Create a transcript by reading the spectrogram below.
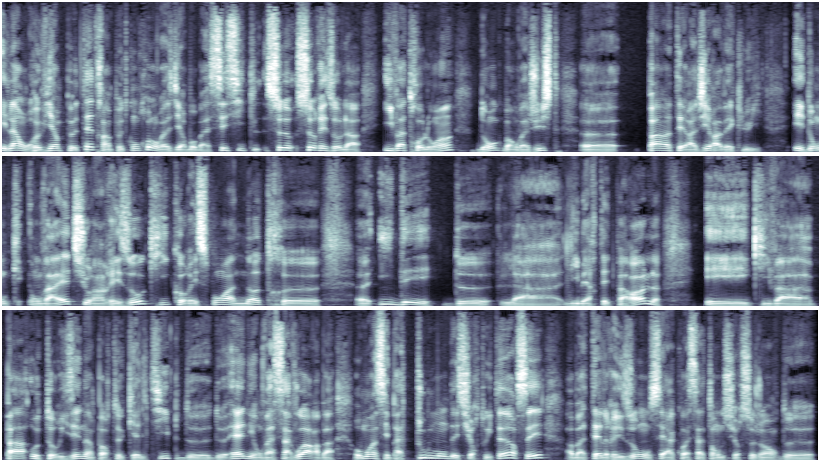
et là, on revient peut-être à un peu de contrôle. On va se dire bon bah ce réseau-là, il va trop loin, donc bah, on va juste euh, pas interagir avec lui. Et donc, on va être sur un réseau qui correspond à notre euh, euh, idée de la liberté de parole et qui va pas autoriser n'importe quel type de, de, haine. Et on va savoir ah bah au moins c'est pas tout le monde est sur Twitter c'est ah bah tel réseau on sait à quoi s'attendre sur ce genre de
